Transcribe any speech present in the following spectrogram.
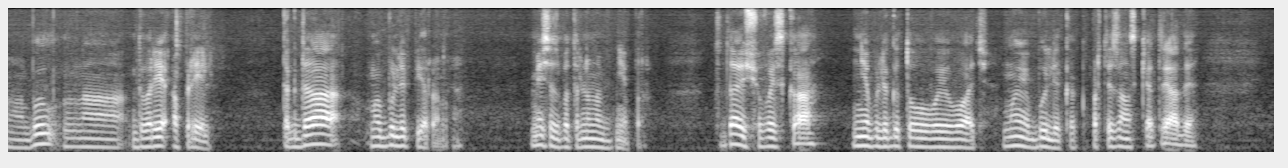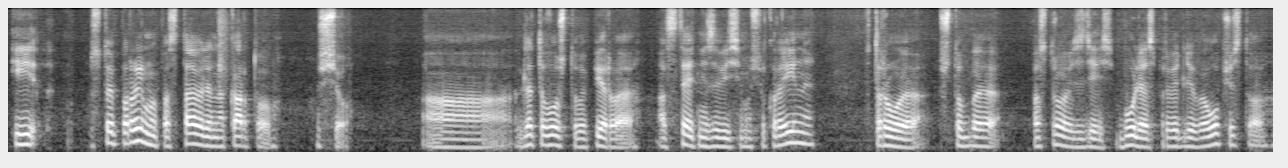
э, был на дворе апрель. Тогда мы были первыми. Вместе с батальоном Днепр. Тогда еще войска не были готовы воевать. Мы были как партизанские отряды. И с той поры мы поставили на карту все. Для того, чтобы, первое, отстоять независимость Украины. Второе, чтобы построить здесь более справедливое общество.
